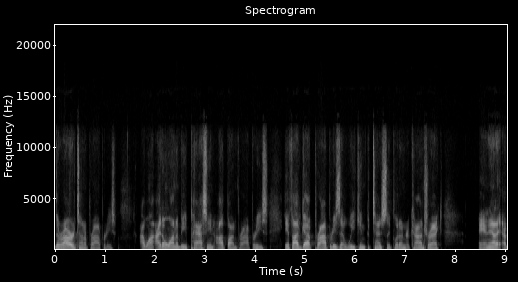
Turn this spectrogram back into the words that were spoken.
there are a ton of properties. I want I don't want to be passing up on properties. If I've got properties that we can potentially put under contract and I,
